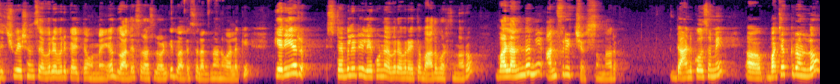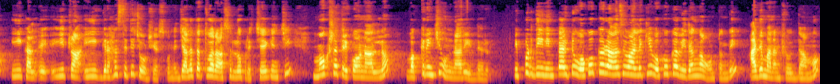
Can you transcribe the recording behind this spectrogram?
సిచ్యువేషన్స్ ఎవరెవరికైతే ఉన్నాయో ద్వాదశ రాశుల వాళ్ళకి ద్వాదశ లగ్నాల వాళ్ళకి కెరియర్ స్టెబిలిటీ లేకుండా ఎవరెవరైతే బాధపడుతున్నారో వాళ్ళందరినీ అన్ఫ్రీజ్ చేస్తున్నారు. దానికోసమే బచక్రంలో ఈ కల్ ఈ ట్రా ఈ గ్రహస్థితి చోటు చేసుకుంది. జలతత్వ రాశుల్లో ప్రత్యేకించి మోక్ష త్రికోణాల్లో వక్రించి ఉన్నారు ఇద్దరు. ఇప్పుడు దీని ఇంపాక్ట్ ఒక్కొక్క రాశి వాళ్ళకి ఒక్కొక్క విధంగా ఉంటుంది. అది మనం చూద్దాము.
